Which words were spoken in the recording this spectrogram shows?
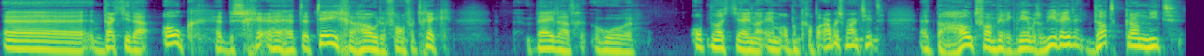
Eh, dat je daar ook het, het tegenhouden van vertrek bij laat horen. Omdat jij nou eenmaal op een krappe arbeidsmarkt zit. Het behoud van werknemers om die reden. Dat kan niet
